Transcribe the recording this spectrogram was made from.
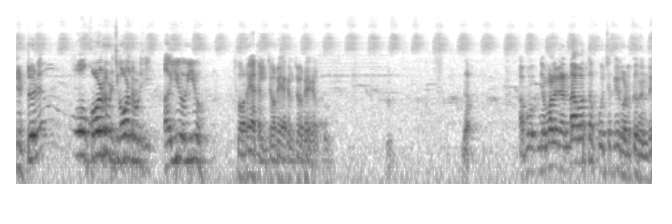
ടിട്ടൂര് ഓ കോളർ പിടിച്ച് കോളർ പിടിച്ച്. അയ്യോ അയ്യോ. ചൊറയാക്കൽ ചൊറയാക്കൽ ചൊറയാക്കൽ അപ്പോൾ നമ്മൾ രണ്ടാമത്തെ പൂച്ചക്ക് കൊടുക്കുന്നുണ്ട്.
